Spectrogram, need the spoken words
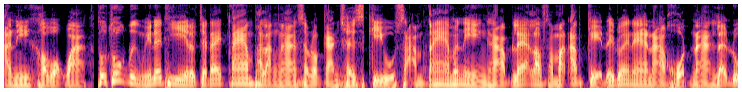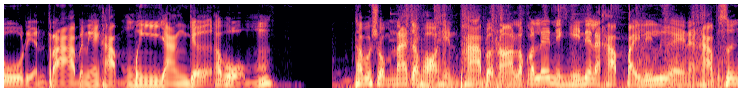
อันนี้เขาบอกว่าทุกๆ 1 วินาทีเราจะได้แต้มพลังงานสำหรับการใช้สกิล3แต้มนั่นเองครับ และเราสามารถอัปเกรดได้ด้วยในอนาคตนะ และดูเหรียญตราเป็นไงครับ มีอย่างเยอะครับผม ท่านผู้ชมน่าจะพอเห็นภาพแล้วเนาะเราก็เล่นอย่างนี้นี่แหละครับไปเรื่อยๆนะครับซึ่ง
